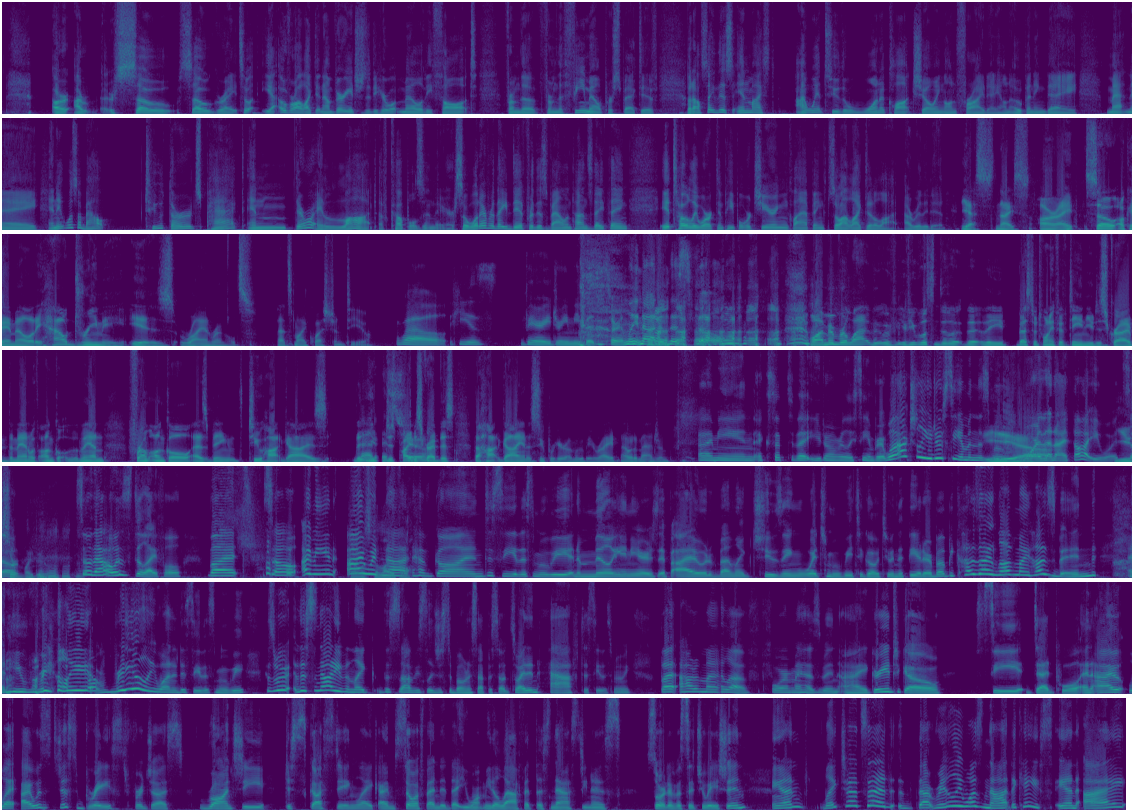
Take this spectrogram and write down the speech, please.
are, are are so so great. So yeah, overall I liked it. And I'm very interested to hear what Melody thought from the from the female perspective. But I'll say this in my I went to the one o'clock showing on Friday on opening day matinee, and it was about two thirds packed, and there were a lot of couples in there. So whatever they did for this Valentine's Day thing, it totally worked, and people were cheering and clapping. So I liked it a lot. I really did. Yes, nice. All right. So, okay, Melody, how dreamy is Ryan Reynolds? That's my question to you. Well, he is very dreamy, but certainly not in this film. well, I remember la- if, if you listen to the, the, the best of 2015, you described the man with Uncle, the man from Uncle, as being two hot guys. That you just probably true. described this the hot guy in a superhero movie, right? I would imagine. I mean, except that you don't really see him very well. Actually, you do see him in this movie Yeah. more than I thought you would. You so, certainly do. so that was delightful. But so I mean, I would not have gone to see this movie in a million years if I would have been like choosing which movie to go to in the theater. But because I love my husband and he really, really wanted to see this movie, because we're this is not even like this is obviously just a bonus episode, so I didn't have to see this movie. But out of my love for my husband, I agreed to go see Deadpool, and I like I was just braced for just raunchy, disgusting. Like I'm so offended that you want me to laugh at this nastiness sort of a situation. And like Chad said, that really was not the case. And I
